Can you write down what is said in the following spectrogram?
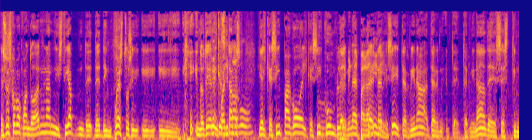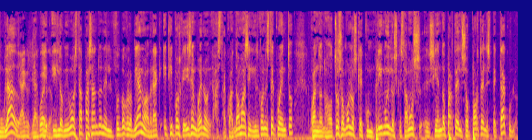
Eso es como cuando dan una amnistía de, de- de impuestos y, y- y- y no tienen en que sí cuenta los- pagó. y el que sí pagó, el que sí cumple. Termina de te- sí, termina, ter- te- termina desestimulado. De ac- de acuerdo. Y, y lo mismo está pasando en el fútbol colombiano. Habrá equipos que dicen, bueno, ¿hasta cuándo vamos a seguir con este cuento cuando nosotros somos los que cumplimos y los que estamos eh, siendo parte del soporte del espectáculo?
